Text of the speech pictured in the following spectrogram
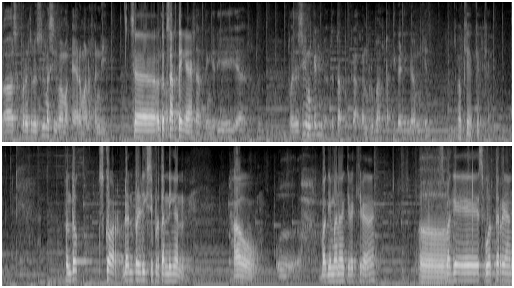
uh, Sepuluh Introduksi masih memakai Rahman Afandi Se untuk starting ya. starting jadi ya posisi mungkin tetap gak akan berubah 4-3-3 mungkin Oke oke oke. Untuk skor dan prediksi pertandingan, how? Wah. Bagaimana kira-kira Eh, sebagai supporter yang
